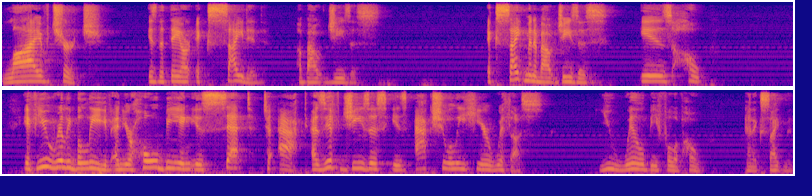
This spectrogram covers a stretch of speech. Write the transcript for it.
live church is that they are excited about Jesus. Excitement about Jesus is hope. If you really believe and your whole being is set to act as if Jesus is actually here with us, you will be full of hope and excitement.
